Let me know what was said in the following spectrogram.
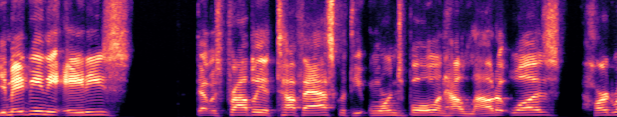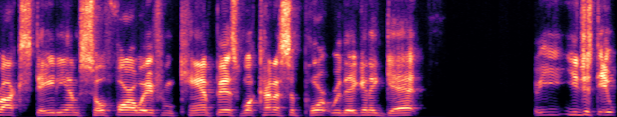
You may be in the 80s. That was probably a tough ask with the Orange Bowl and how loud it was. Hard Rock Stadium, so far away from campus. What kind of support were they going to get? You just it,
